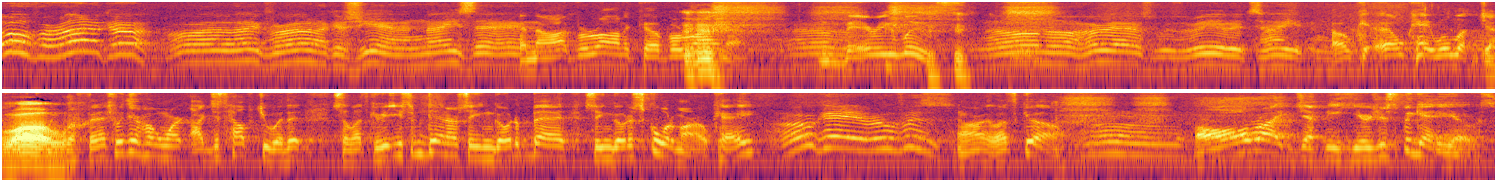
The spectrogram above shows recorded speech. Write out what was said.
Oh, Veronica. Oh, I like Veronica. She had a nice ass. And not Veronica, Verina. Very loose. No, no, her ass was really tight. Okay, okay, well look, Jeff. Whoa. We're finished with your homework. I just helped you with it. So let's get you some dinner so you can go to bed so you can go to school tomorrow, okay? Okay, Rufus. All right, let's go. All right, Jeffy, here's your SpaghettiOs.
